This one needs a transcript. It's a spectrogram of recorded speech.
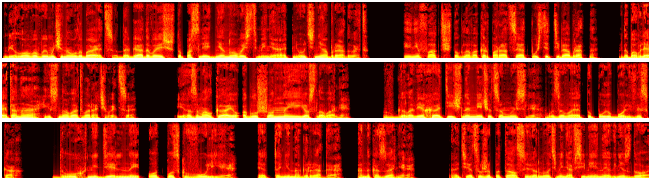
Белова вымученно улыбается, догадываясь, что последняя новость меня отнюдь не обрадует. «И не факт, что глава корпорации отпустит тебя обратно», — добавляет она и снова отворачивается. Я замолкаю, оглушенный ее словами. В голове хаотично мечутся мысли, вызывая тупую боль в висках. Двухнедельный отпуск в Улье — это не награда, а наказание. Отец уже пытался вернуть меня в семейное гнездо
